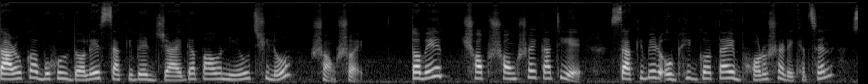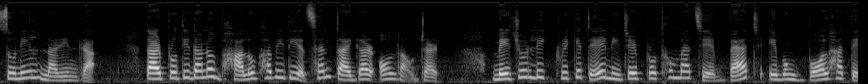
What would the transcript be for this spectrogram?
তারকা বহুল দলে সাকিবের জায়গা পাওয়া নিয়েও ছিল সংশয়। তবে সব সংশয় কাটিয়ে সাকিবের অভিজ্ঞতায় ভরসা রেখেছেন সুনীল নারিনরা তার প্রতিদানও ভালোভাবেই দিয়েছেন টাইগার অলরাউন্ডার। মেজর লিগ ক্রিকেটে নিজের প্রথম ম্যাচে ব্যাট এবং বল হাতে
